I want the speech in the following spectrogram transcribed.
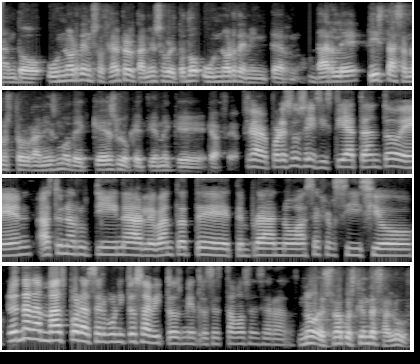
tanto un orden social, pero también sobre todo un orden interno, darle pistas a nuestro organismo de qué es lo que tiene que, hacer. Claro, por eso se insistía tanto en hazte una rutina, levántate temprano, haz ejercicio. No es nada más por hacer bonitos hábitos mientras estamos encerrados. No, es una cuestión de salud.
